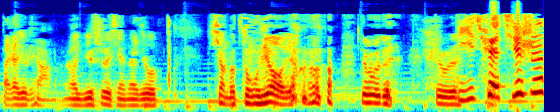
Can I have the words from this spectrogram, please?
大概就这样的。然后于是现在就像个宗教一样，对不对？的确，其实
